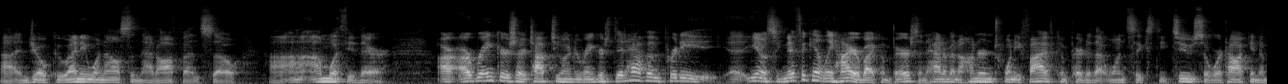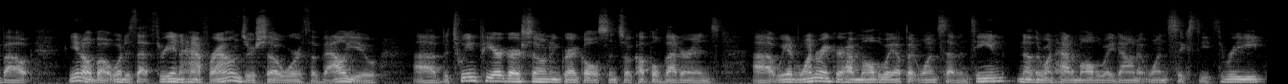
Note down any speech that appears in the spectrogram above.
uh, and Njoku, anyone else in that offense. So uh, I'm with you there our, our rankers, our top 200 rankers, did have him pretty, uh, you know, significantly higher by comparison. Had him at 125 compared to that 162. So we're talking about, you know, about what is that, three and a half rounds or so worth of value uh, between Pierre Garcon and Greg Olsen. So a couple veterans. Uh, we had one ranker have him all the way up at 117. Another one had him all the way down at 163.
